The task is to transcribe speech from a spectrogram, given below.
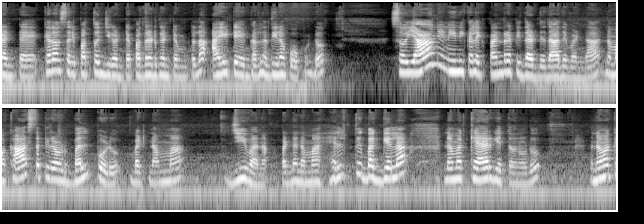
ಗಂಟೆ, ಕೆಲವು ಸರಿ ಪತ್ತೊಂಜಿ ಗಂಟೆ, ಪದ್ರೆಡು ಗಂಟೆ ಉಂಟಲ್ಲ ಐಟೆ ಎಂಕಲ್ನ ದಿನ ಪೋಪುಂಡು. ಸೊ ಯಾನೆ ನೀನಿ ಕಲೆಗೆ ಪಂಡ್ರೆ ಪಿದ್ದಾಡ್ದೆ ದಾದೆ ಬಂಡ, ನಮ್ಮ ಕಾಸ್ ಪಿರೌಡ್ ಬಲ್ಪೊಡು ಬಟ್ ನಮ್ಮ ಜೀವನ, ಪಂಡ ನಮ್ಮ ಹೆಲ್ತ್ ಬಗ್ಗೆಲ್ಲ ನಮ್ಮ ಕೇರ್ಗೆ ನೋಡು. ನಮಕ್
